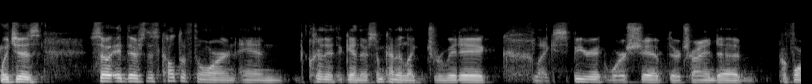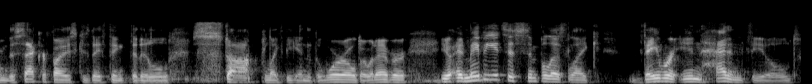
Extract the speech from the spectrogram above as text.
which is so it, there's this cult of thorn and clearly again there's some kind of like druidic like spirit worship. They're trying to perform the sacrifice because they think that it'll stop like the end of the world or whatever. You know and maybe it's as simple as like they were in haddonfield.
